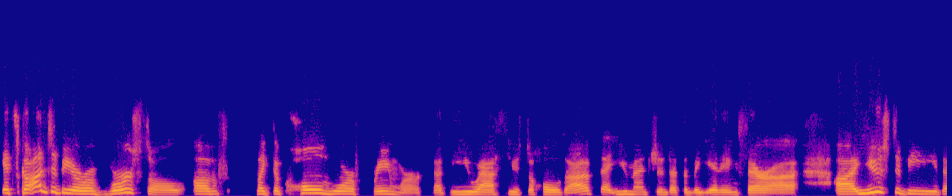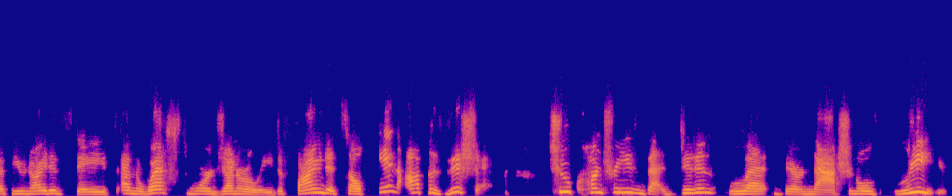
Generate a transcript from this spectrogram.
It's gotten to be a reversal of like the Cold War framework that the US used to hold up, that you mentioned at the beginning, Sarah, uh, used to be that the United States and the West more generally defined itself in opposition to countries that didn't let their nationals leave,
